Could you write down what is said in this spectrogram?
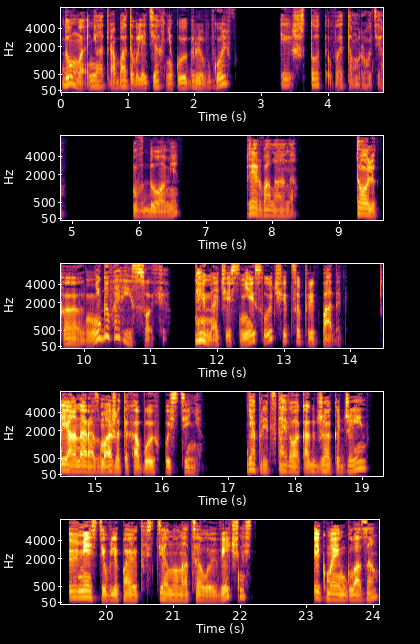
Думаю, они отрабатывали технику игры в гольф и что-то в этом роде. «В доме?» — прервала она. «Только не говори Софи, иначе с ней случится припадок, и она размажет их обоих по стене». Я представила, как Джек и Джейн вместе влипают в стену на целую вечность, и к моим глазам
